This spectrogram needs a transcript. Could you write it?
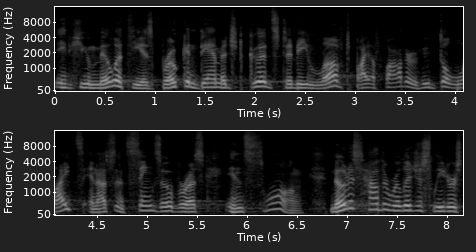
in humility as broken, damaged goods to be loved by a Father who delights in us and sings over us in song. Notice how the religious leaders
